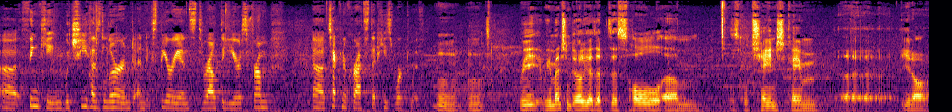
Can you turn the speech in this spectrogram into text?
uh, thinking, which he has learned and experienced throughout the years from uh, technocrats that he's worked with. Mm-hmm. We, we mentioned earlier that this whole um, this whole change came, uh, you know,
